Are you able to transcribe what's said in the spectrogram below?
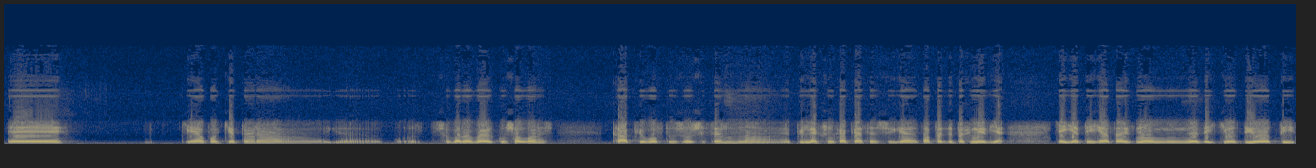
ε, και από εκεί και πέρα για τους ευρωπαϊκούς αγώνες κάποιοι από αυτούς όσοι θέλουν να επιλέξουν κάποια θέση για τα πέντε παιχνίδια. Και γιατί για τα γνώμη μου είναι δίκαιο, διότι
